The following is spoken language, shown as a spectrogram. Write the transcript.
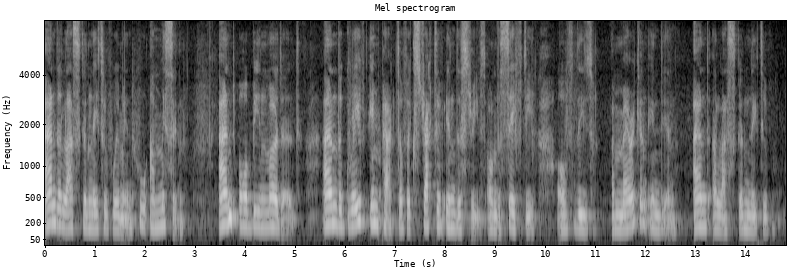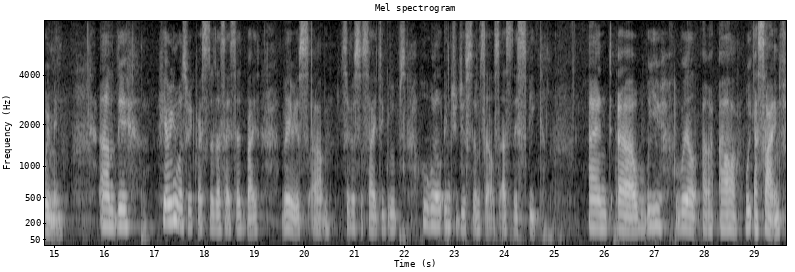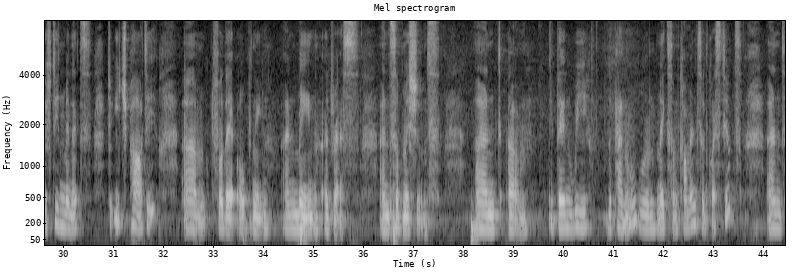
and Alaskan Native women who are missing and or being murdered and the grave impact of extractive industries on the safety of these American Indian and Alaskan Native women. Um, the hearing was requested, as I said, by various um, civil society groups who will introduce themselves as they speak. And uh, we will uh, uh, we assign 15 minutes to each party um, for their opening and main address and submissions. And um, then we, the panel, will make some comments and questions. And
